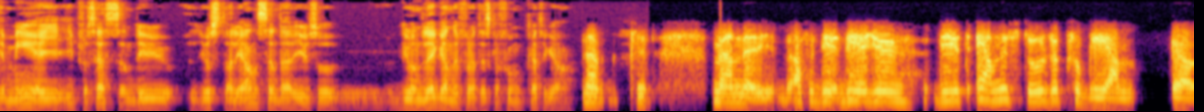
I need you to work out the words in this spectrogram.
är med i, i processen. Det är ju, just alliansen där är ju så grundläggande för att det ska funka tycker jag. Nej, precis. Men eh, alltså det, det, är ju det är ett ännu större problem Eh,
